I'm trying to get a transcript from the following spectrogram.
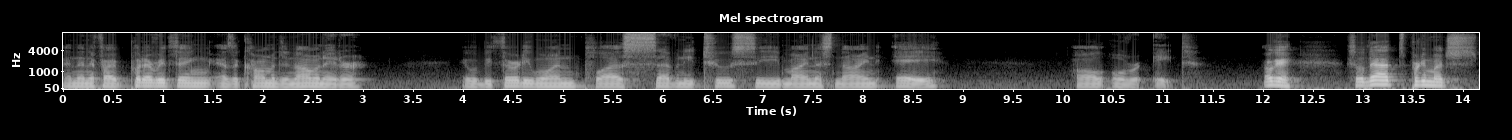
And then if I put everything as a common denominator, it would be 31 plus 72c minus 9a all over 8. Okay, so that's pretty much,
